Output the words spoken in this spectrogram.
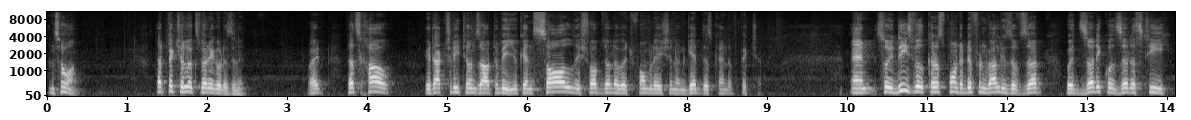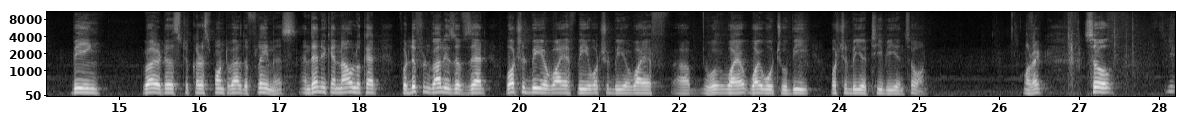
and so on. That picture looks very good isn't it? Right? That is how it actually turns out to be. You can solve the Shvab-Zeldovich formulation and get this kind of picture. And so these will correspond to different values of Z with Z equals Z as T being where it is to correspond to where the flame is. And then you can now look at for different values of Z what should be your YFB what should be your YF uh, YO2B what should be your TB and so on. Alright so you,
